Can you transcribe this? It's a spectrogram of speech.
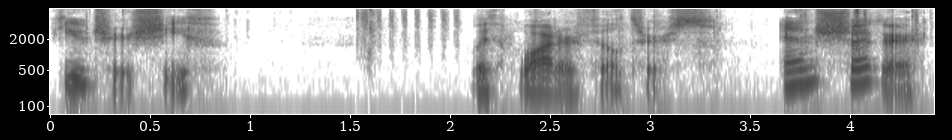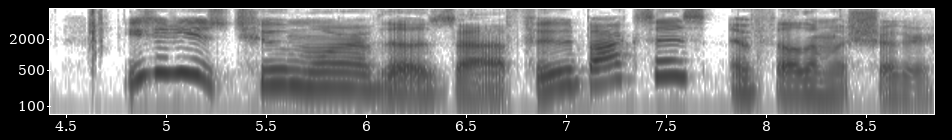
future, Sheef. With water filters and sugar. You could use two more of those uh, food boxes and fill them with sugar.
